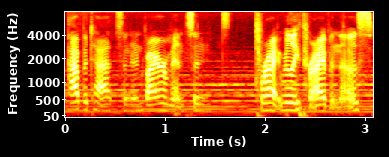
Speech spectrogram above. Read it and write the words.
habitats and environments and thrive, really thrive in those.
